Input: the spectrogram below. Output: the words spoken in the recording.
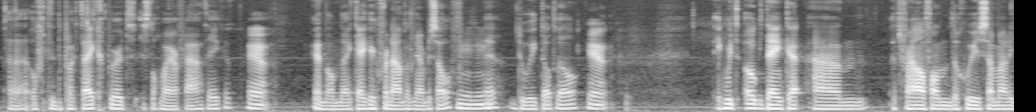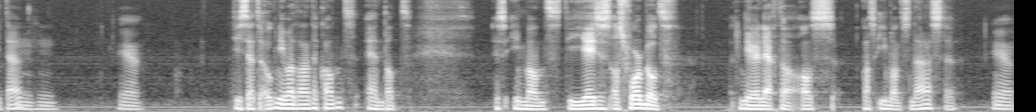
Eh, of het in de praktijk gebeurt, is nog maar een vraagteken. ja, En dan eh, kijk ik voornamelijk naar mezelf. Mhm. Hè? Doe ik dat wel? ja. Ik moet ook denken aan het verhaal van de goede Samaritaan. mhm, Ja, Die zette ook niemand aan de kant. En dat is iemand die Jezus als voorbeeld neerlegde als, als iemands naaste. ja,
